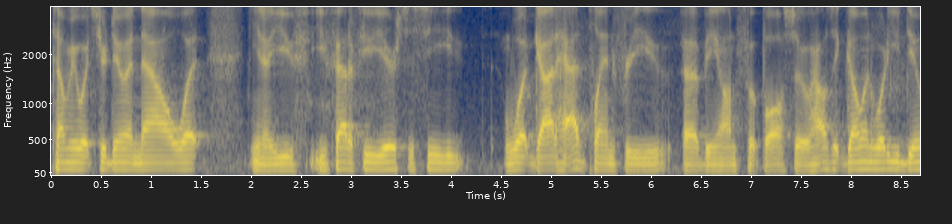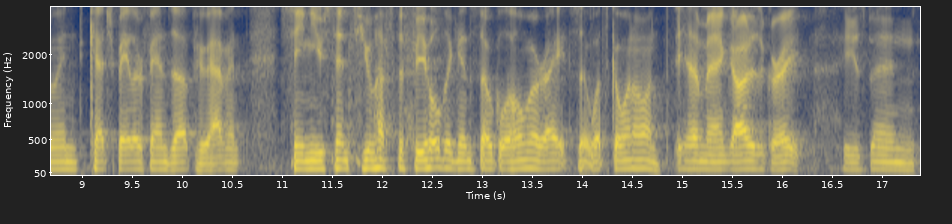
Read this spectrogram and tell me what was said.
Tell me what you're doing now. What you know, you've you've had a few years to see what God had planned for you uh, beyond football. So, how's it going? What are you doing? Catch Baylor fans up who haven't seen you since you left the field against Oklahoma, right? So, what's going on? yeah man god is great he's been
